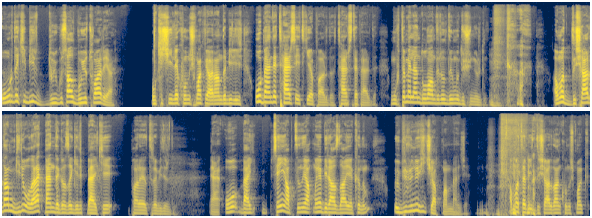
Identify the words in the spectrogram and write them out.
oradaki bir duygusal boyut var ya. O kişiyle konuşmak ve aranda bir o bende ters etki yapardı. Ters teperdi. Muhtemelen dolandırıldığımı düşünürdüm. Ama dışarıdan biri olarak ben de gaza gelip belki para yatırabilirdim. Yani o belki senin yaptığını yapmaya biraz daha yakınım. Öbürünü hiç yapmam bence. Ama tabii dışarıdan konuşmak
